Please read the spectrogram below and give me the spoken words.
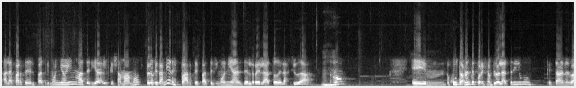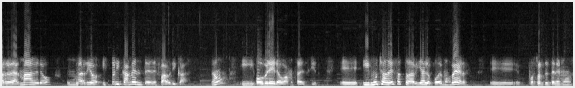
a, la parte del patrimonio inmaterial que llamamos, pero que también es parte patrimonial del relato de la ciudad, ¿no? Eh, justamente, por ejemplo, la tribu, que está en el barrio de Almagro, un barrio históricamente de fábricas, ¿no? Y obrero, vamos a decir. Eh, y muchos de esos todavía lo podemos ver. Eh, por suerte tenemos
